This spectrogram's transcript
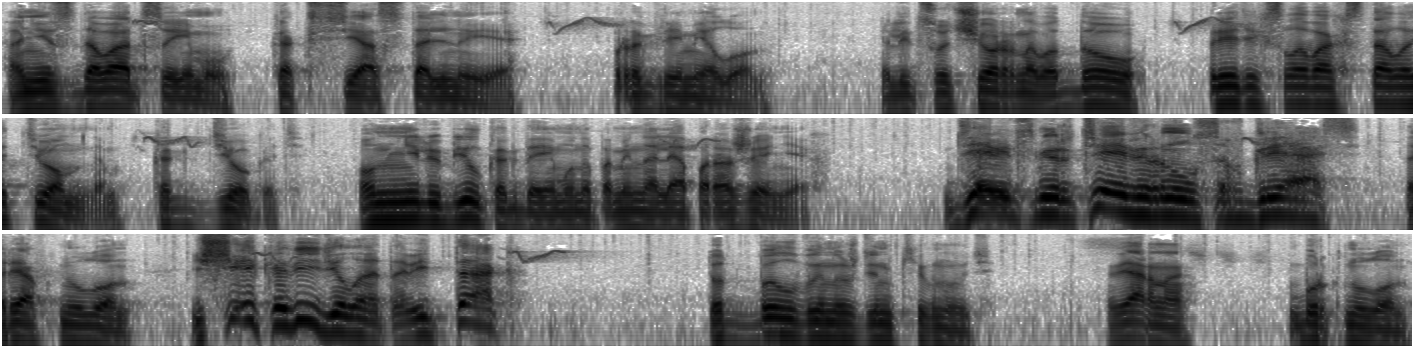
а не сдаваться ему, как все остальные», — прогремел он. Лицо черного Доу при этих словах стало темным, как деготь. Он не любил, когда ему напоминали о поражениях. «Девять смертей вернулся в грязь!» — рявкнул он. «Ищейка видел это, ведь так?» Тот был вынужден кивнуть. «Верно», — буркнул он.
